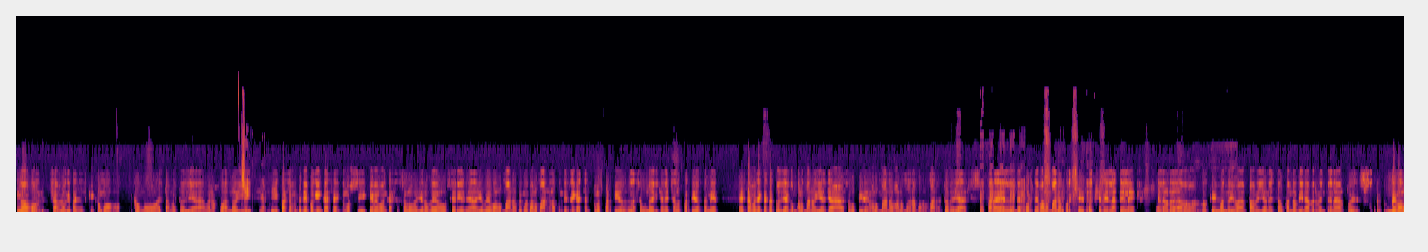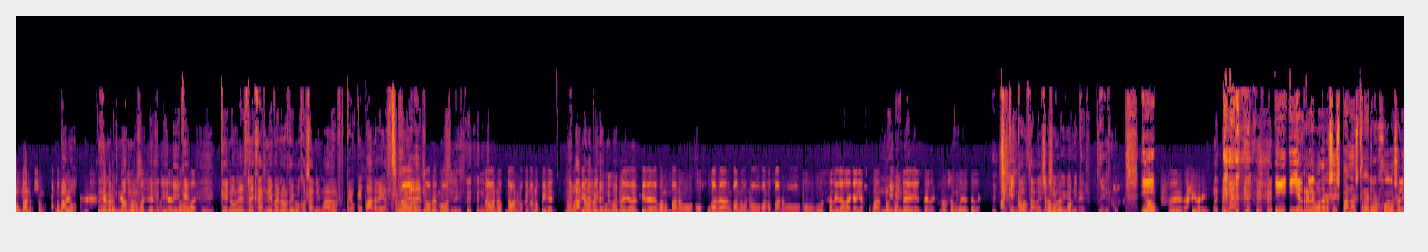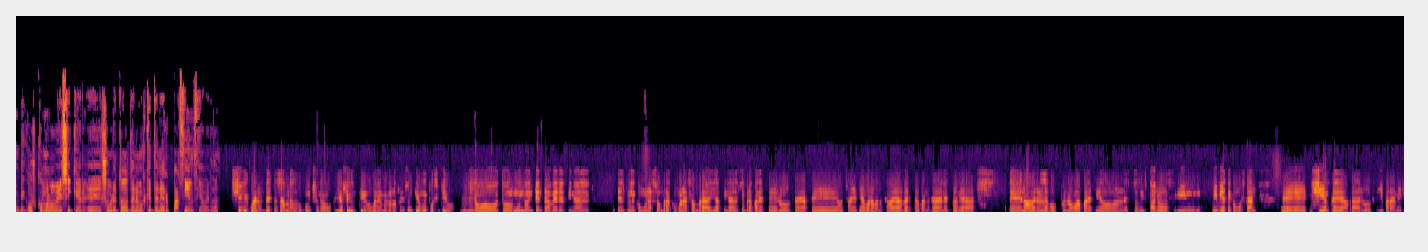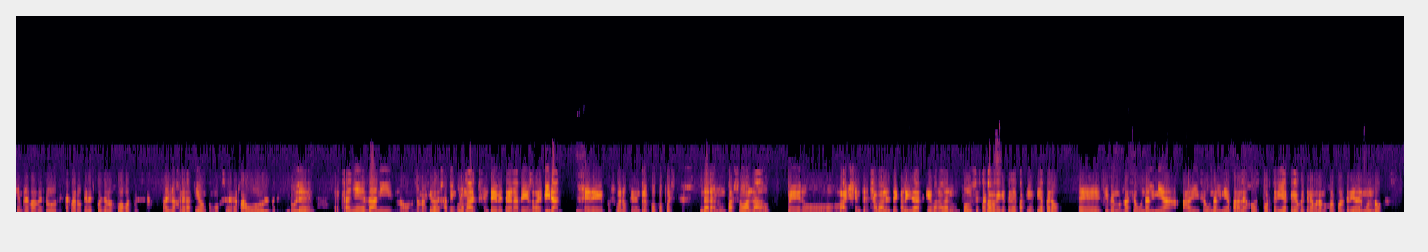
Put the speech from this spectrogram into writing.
No, ¿sabes lo que pasa? Es que como como estamos todo el día, bueno, jugando y, y pasamos mucho tiempo aquí en casa y vemos, y ¿qué vemos en casa? Solo yo no veo series ni nada, yo veo balonmano, vemos balonmano, la Bundesliga echan todos los partidos, la segunda división echan los partidos también. Estamos en casa todo el día con balonmano y él ya solo pide balonmano, balonmano, balonmano. Entonces ya para él el deporte balonmano porque es lo que ve en la tele, en el ordenador, lo que cuando iba al pabellón esto o cuando viene a verme entrenar, pues ve balonmano solo. Vamos, yo creo que él vamos, solo va a ser- él solo que, va a ser- que no les dejas ni ver los dibujos animados. Pero qué padre No, eres. no vemos, no, no, no, no, que no lo piden, no lo Ah, no piden lo los piden, dibujos. bueno. Ellos él pide balonmano, o, o jugar al balón o balonmano o, o salir a la calle a jugar. Muy no son bien, de bien. tele, no son muy de tele. Hay que encauzarles así, muy bien. Iker. Y, No, eh, sido ahí. y, y el relevo de los hispanos tras los Juegos Olímpicos, ¿cómo lo ves, Iker? Eh, sobre todo tenemos que tener paciencia, ¿verdad? Sí, bueno, de esto se ha hablado mucho, ¿no? Yo soy un tío, bueno, ya me conoces, soy un tío muy positivo. Yo, todo el mundo intenta ver el final del túnel como una sombra, como una sombra, y al final siempre aparece luz. Eh, hace ocho años decía, bueno, cuando se vaya Alberto, cuando se vaya Néstor, ya eh, no va a haber relevo. Pues luego aparecieron estos hispanos y, y fíjate cómo están. Eh, siempre habrá luz y para mí siempre va a haber luz. Está claro que después de los juegos, pues hay una generación como Raúl, Julen, eh, Cañe, Dani, no, no me quiero dejar ninguno más, gente veterana de la de Viran, Gede, pues bueno, que dentro de poco pues darán un paso al lado, pero hay gente, chavales de calidad que van a dar un push. Está claro que hay que tener paciencia, pero eh, si vemos la segunda línea, hay segunda línea para lejos, portería creo que tenemos la mejor portería del mundo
